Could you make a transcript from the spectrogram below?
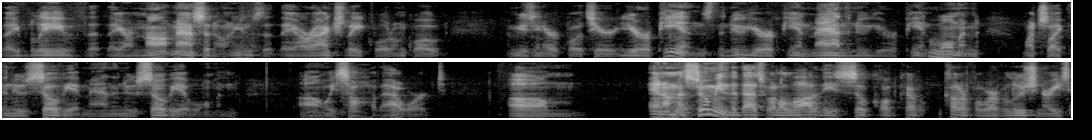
they believe that they are not Macedonians, that they are actually quote unquote I'm using air quotes here, Europeans, the new European man, the new European woman, much like the new Soviet man, the new Soviet woman. Uh, we saw how that worked. Um, and I'm assuming that that's what a lot of these so-called co- colorful revolutionaries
